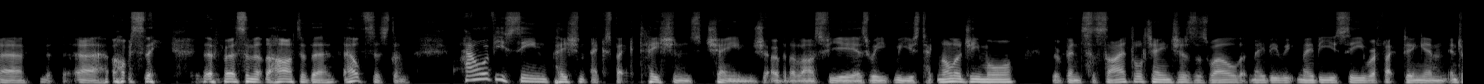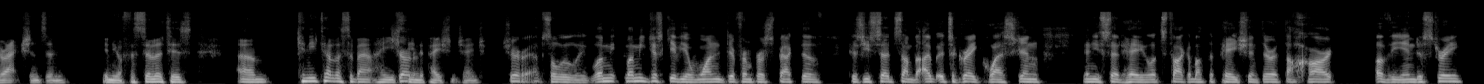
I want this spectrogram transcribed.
Uh, uh, obviously, the person at the heart of the health system. How have you seen patient expectations change over the last few years? We we use technology more. There have been societal changes as well that maybe we, maybe you see reflecting in interactions in in your facilities. Um, can you tell us about how you've Sure. seen the patient change? Sure, absolutely. Let me let me just give you one different perspective because you said something. It's a great question, and you said, "Hey, let's talk about the patient. They're at the heart of the industry."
